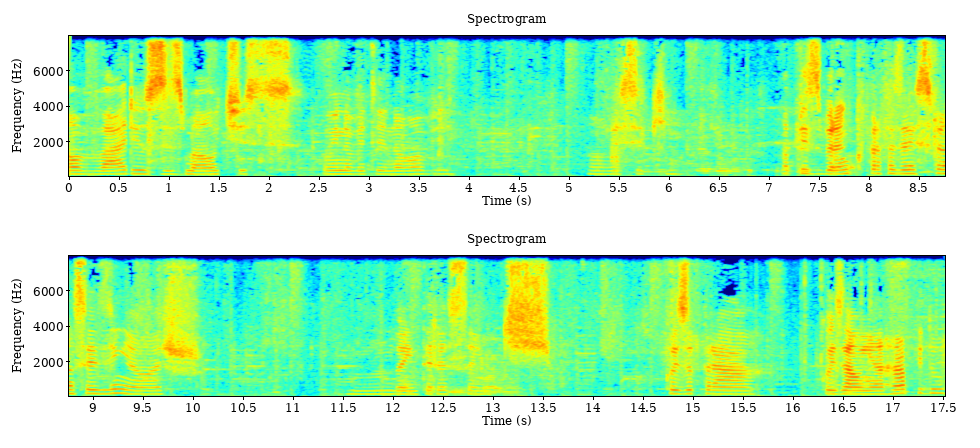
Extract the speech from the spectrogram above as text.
Ó, vários esmaltes. 1,99. Vamos ver esse aqui. Lápis branco para fazer esse francesinha, eu acho. Hum, bem interessante. Coisa pra coisar a unha rápido.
